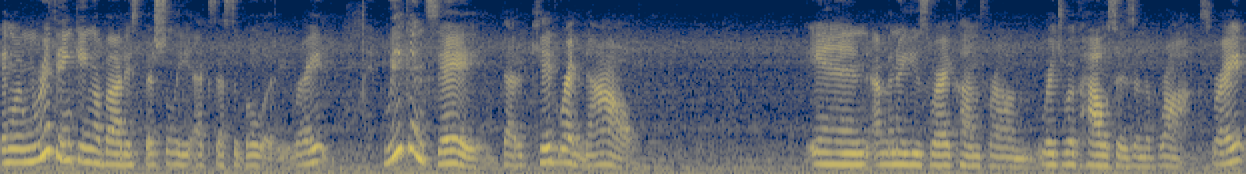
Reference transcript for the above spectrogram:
And when we're thinking about especially accessibility, right? We can say that a kid right now, in I'm going to use where I come from, Ridgewood houses in the Bronx, right?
